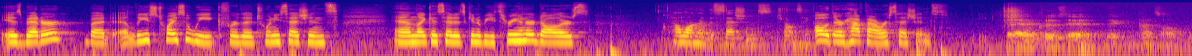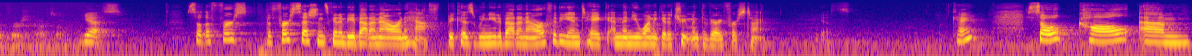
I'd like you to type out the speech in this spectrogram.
is better, but at least twice a week for the 20 sessions. And like I said, it's going to be $300. How long are the sessions, Chelsea? Oh, they're half hour sessions. So that includes the, the consult, the first consult. Yes. So the first the first session is going to be about an hour and a half because we need about an hour for the intake, and then you want to get a treatment the very first time. Yes. Okay, so call um,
